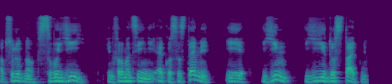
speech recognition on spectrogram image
абсолютно в своїй інформаційній екосистемі, і їм її достатньо.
